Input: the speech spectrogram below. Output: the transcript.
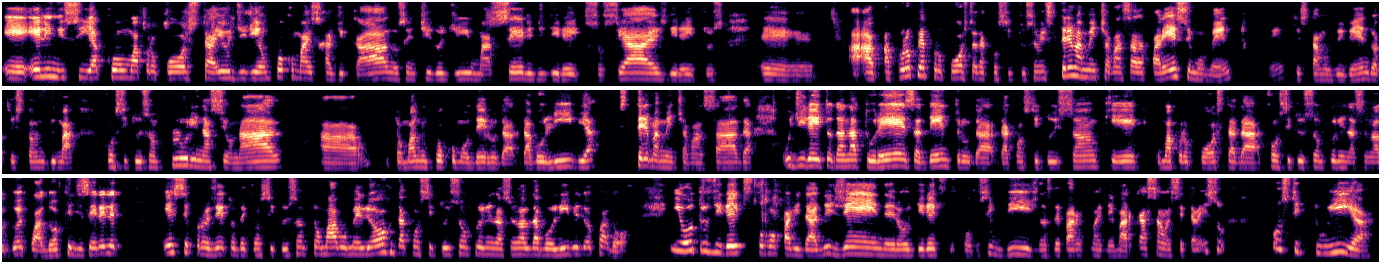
ele inicia com uma proposta, eu diria, um pouco mais radical, no sentido de uma série de direitos sociais, direitos. É, a, a, própria proposta da Constituição é extremamente avançada para esse momento, né, que estamos vivendo, a questão de uma Constituição plurinacional, a, tomando um pouco o modelo da, da Bolívia, extremamente avançada, o direito da natureza dentro da, da Constituição, que é uma proposta da Constituição Plurinacional do Equador, quer dizer, ele esse projeto de Constituição tomava o melhor da Constituição Plurinacional da Bolívia e do Equador. E outros direitos, como paridade de gênero, direitos dos povos indígenas, demarcação, etc. Isso constituía,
